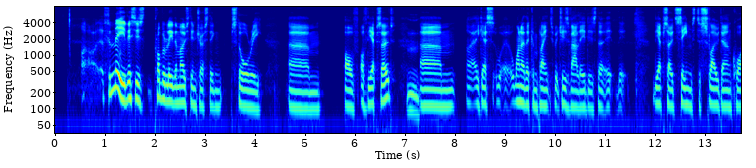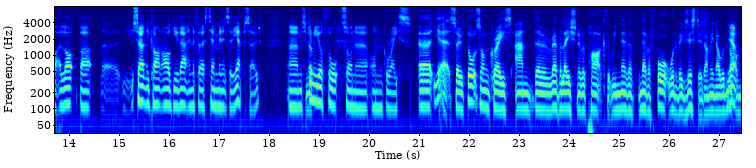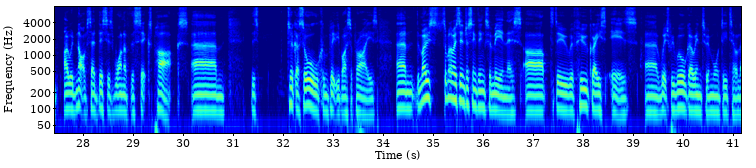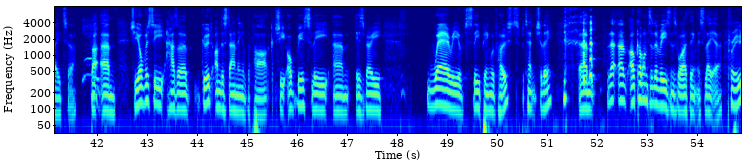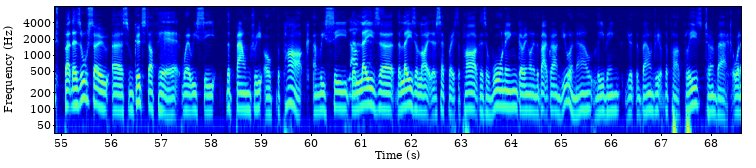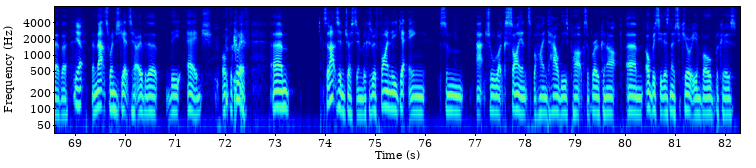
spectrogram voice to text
uh, for me, this is probably the most interesting story um, of of the episode. Um, I guess one of the complaints, which is valid, is that it, it the episode seems to slow down quite a lot, but uh, you certainly can't argue that in the first ten minutes of the episode. Um, so, give me your thoughts on uh, on Grace. Uh, yeah. So thoughts on Grace and the revelation of a park that we never never thought would have existed. I mean, I would not. Yeah. Have, I would not have said this is one of the six parks. Um, this took us all completely by surprise. Um, the most, some of the most interesting things for me in this are to do with who Grace is, uh, which we will go into in more detail later. But um, she obviously has a good understanding of the park. She obviously um, is very wary of sleeping with hosts potentially. Um, that, I'll I'll come on to the reasons why I think this later. Prude. But there's also uh, some good stuff here where we see the boundary of the park and we see the Love this. laser the laser light that separates the park. There's a warning going on in the background. You are now leaving you the boundary of the park. Please turn back or whatever. Yeah. And that's when she gets hit over the the edge of the cliff. Um, so that's interesting because we're finally getting some actual like science behind how these parks are broken up. Um, obviously, there's no security involved because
